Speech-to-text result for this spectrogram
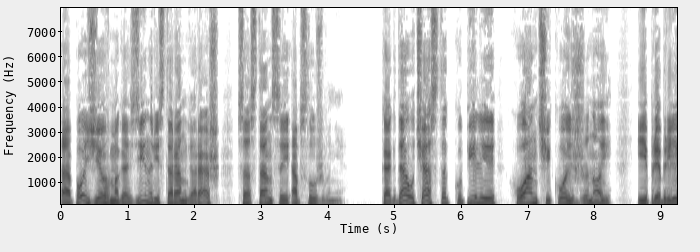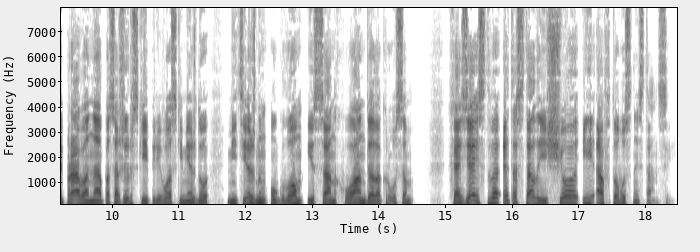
а позже в магазин-ресторан-гараж со станцией обслуживания. Когда участок купили Хуан Чикой с женой и приобрели право на пассажирские перевозки между мятежным углом и Сан-Хуан-де-Ла-Крусом, хозяйство это стало еще и автобусной станцией.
